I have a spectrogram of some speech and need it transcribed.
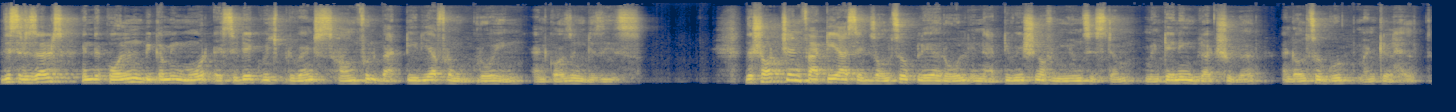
This results in the colon becoming more acidic, which prevents harmful bacteria from growing and causing disease. The short chain fatty acids also play a role in activation of immune system, maintaining blood sugar and also good mental health.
